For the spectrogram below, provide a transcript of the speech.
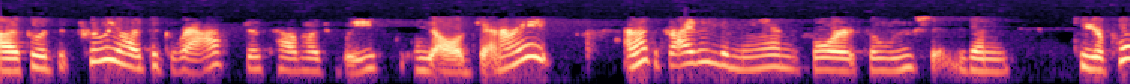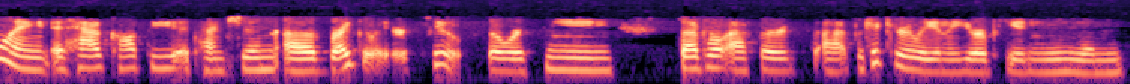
Uh, so it's truly hard to grasp just how much waste we all generate. And that's driving demand for solutions. And to your point, it has caught the attention of regulators too. So we're seeing several efforts, uh, particularly in the European Union,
